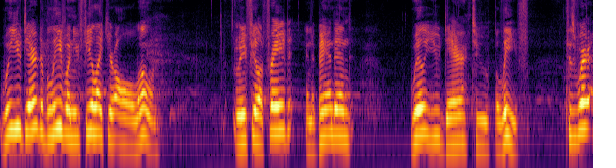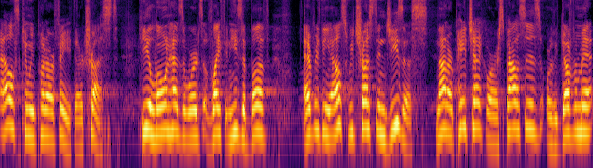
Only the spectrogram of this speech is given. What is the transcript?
will you dare to believe when you feel like you're all alone? When you feel afraid and abandoned, will you dare to believe? Because where else can we put our faith, our trust? He alone has the words of life, and he's above Everything else, we trust in Jesus, not our paycheck or our spouses or the government.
